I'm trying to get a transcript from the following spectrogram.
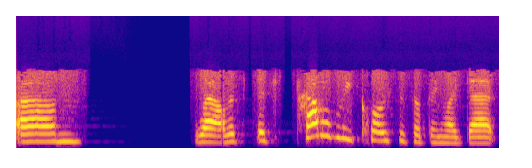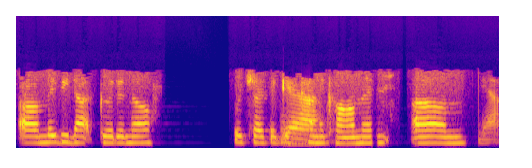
Um well, it's it's probably close to something like that. Um maybe not good enough, which I think Yeah. is kind of common. Um Yeah.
